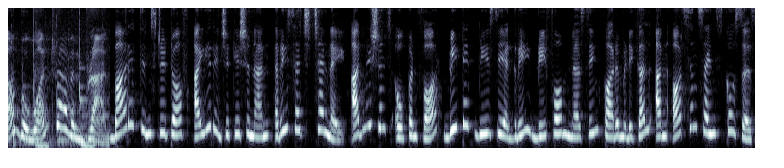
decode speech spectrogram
number one travel brand Bharat Institute of Higher Education and Research Chennai. Admissions open for BTech BSc Agri, BPharm Nursing, Paramedical and Arts and Science courses.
